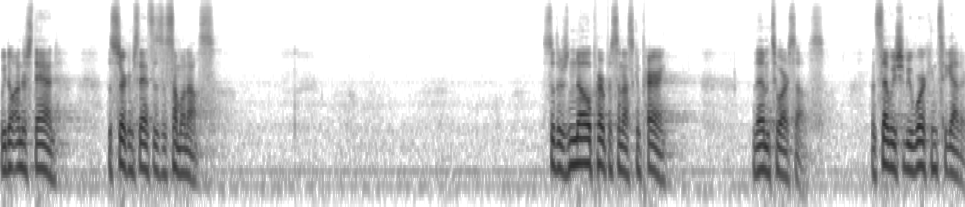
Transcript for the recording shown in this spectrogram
we don't understand the circumstances of someone else. So there's no purpose in us comparing them to ourselves. Instead, we should be working together,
